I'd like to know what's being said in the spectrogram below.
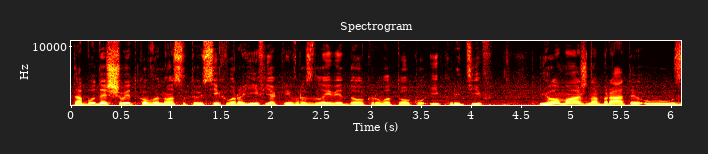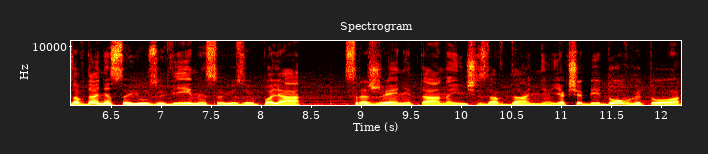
Та буде швидко виносити усіх ворогів, які вразливі до кровотоку і критів. Його можна брати у завдання Союзу, війни Союзу, поля сражені та на інші завдання. Якщо бій довгий, то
